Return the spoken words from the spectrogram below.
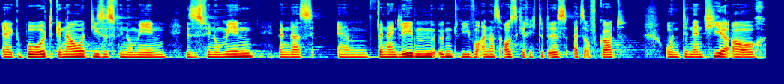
äh, Gebot genau dieses Phänomen, dieses Phänomen, wenn, das, ähm, wenn dein Leben irgendwie woanders ausgerichtet ist als auf Gott. Und nennt hier auch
